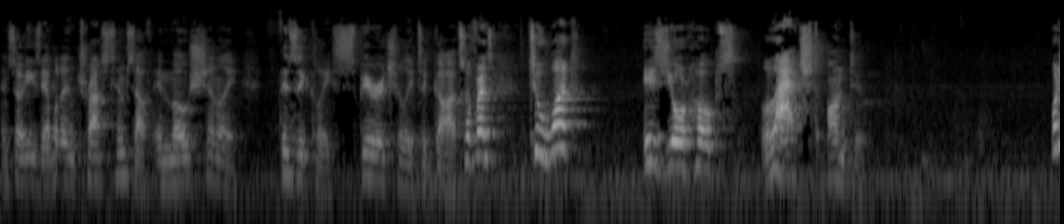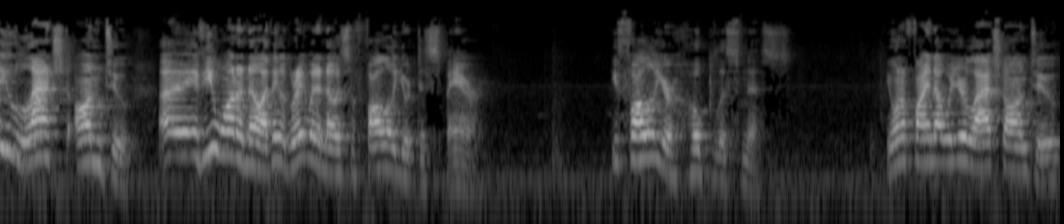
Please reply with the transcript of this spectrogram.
And so he's able to entrust himself emotionally, physically, spiritually to God. So, friends, to what is your hopes latched onto? What are you latched onto? Uh, if you want to know, I think a great way to know is to follow your despair. You follow your hopelessness. You want to find out what you're latched onto,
